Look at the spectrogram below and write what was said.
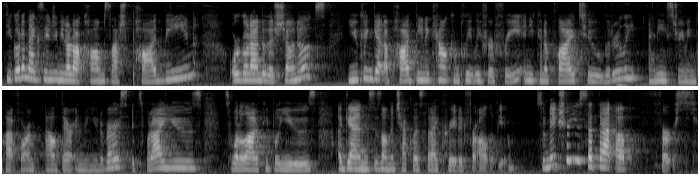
If you go to megsangimino.com slash podbean or go down to the show notes, you can get a Podbean account completely for free and you can apply to literally any streaming platform out there in the universe. It's what I use, it's what a lot of people use. Again, this is on the checklist that I created for all of you. So make sure you set that up first.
